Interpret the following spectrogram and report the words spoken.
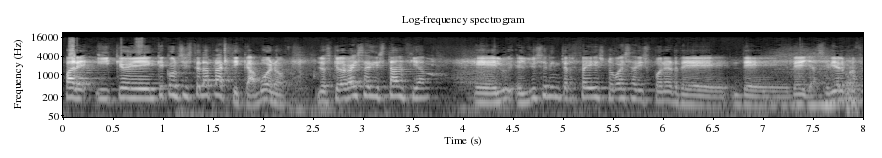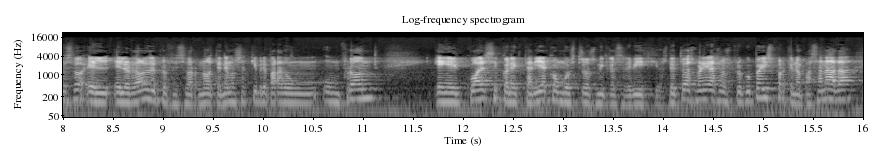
Vale, ¿y en qué consiste la práctica? Bueno, los que lo hagáis a distancia, el, user interface no vais a disponer de, ella, sería el, profesor, el, ordenador del profesor, no, tenemos aquí preparado un, front en el cual se conectaría con vuestros microservicios. De todas maneras, no os preocupéis porque no pasa nada.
